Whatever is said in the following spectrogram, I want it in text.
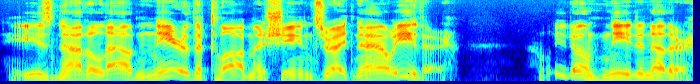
He's not allowed near the claw machines right now either. We don't need another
